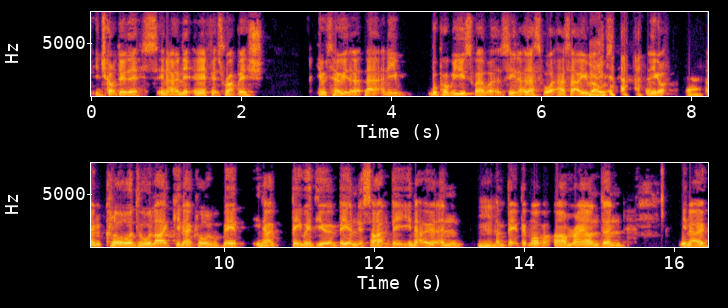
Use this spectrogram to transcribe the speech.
you just got to do this, you know, and, and if it's rubbish, he'll tell you that, that and he will probably use swear words, you know, that's what that's how he rolls. and you got Yeah. and Claude will like, you know, Claude will be, you know, be with you and be on your side and be, you know, and Mm. and be a bit more of an arm round and you know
